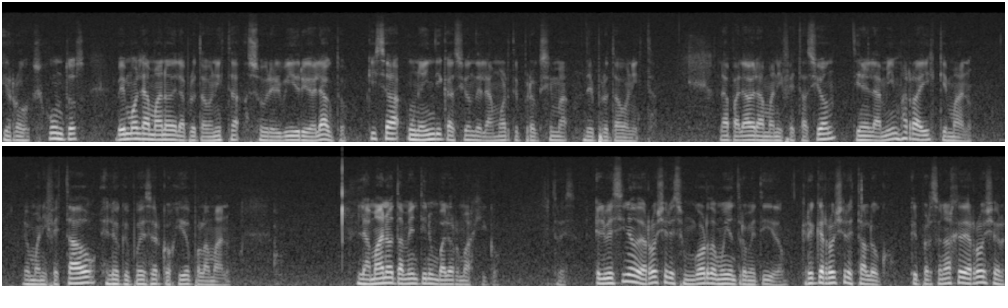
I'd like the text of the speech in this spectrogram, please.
y Rose juntos, vemos la mano de la protagonista sobre el vidrio del auto, quizá una indicación de la muerte próxima del protagonista. La palabra manifestación tiene la misma raíz que mano. Lo manifestado es lo que puede ser cogido por la mano. La mano también tiene un valor mágico. 3. El vecino de Roger es un gordo muy entrometido. Cree que Roger está loco. El personaje de Roger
